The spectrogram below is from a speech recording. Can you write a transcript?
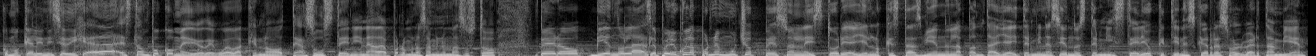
como que al inicio dije, ah, está un poco medio de hueva que no te asuste ni nada, por lo menos a mí no me asustó. Pero viéndola, la película pone mucho peso en la historia y en lo que estás viendo en la pantalla y termina siendo este misterio que tienes que resolver también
